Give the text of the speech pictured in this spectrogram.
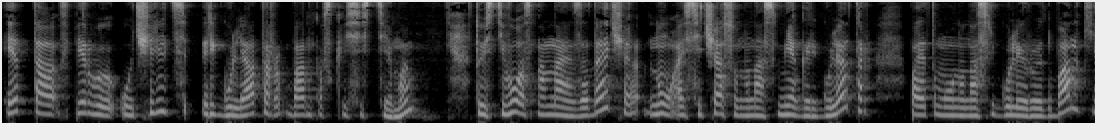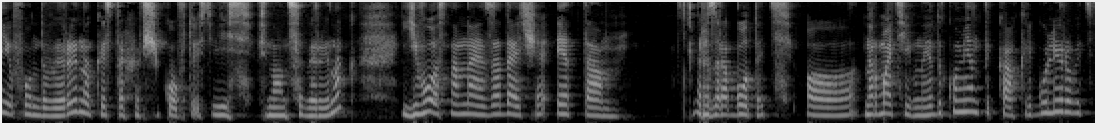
Это в первую очередь регулятор банковской системы. То есть его основная задача, ну а сейчас он у нас мегарегулятор – Поэтому он у нас регулирует банки, фондовый рынок и страховщиков, то есть весь финансовый рынок. Его основная задача – это разработать э, нормативные документы, как регулировать,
